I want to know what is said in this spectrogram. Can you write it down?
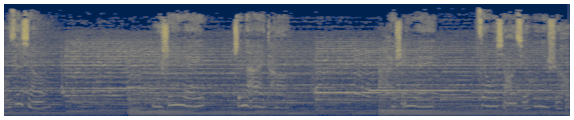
我在想，你是因为真的爱他，还是因为？在我想要结婚的时候，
